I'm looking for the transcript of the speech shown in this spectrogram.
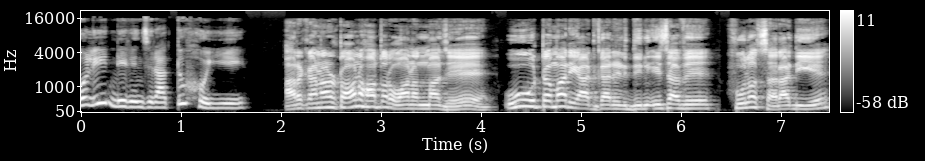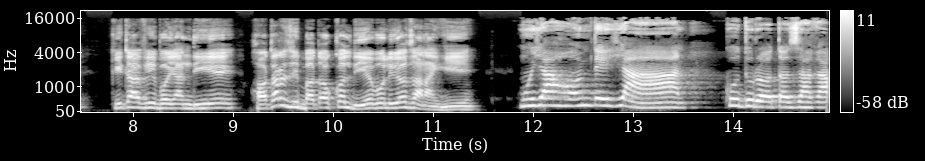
বুলি নিৰঞ্জৰাটো হৈয়ে। আরাকানার টন হতর ওয়ানন মাঝে উ উটমার ইয়াদগারের দিন হিসাবে ফুলত সারা দিয়ে কিতাবি বয়ান দিয়ে হতার জিব্বাত অকল দিয়ে বলিও জানা গি মুজা হম দেখিয়ান কুদুরত জাগা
